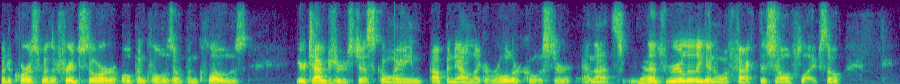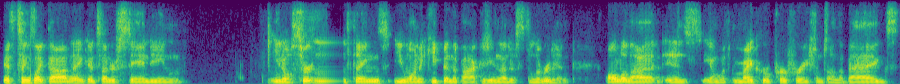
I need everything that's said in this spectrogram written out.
But of course, with a fridge door, open, close, open, close, your temperature is just going up and down like a roller coaster. And that's Yeah. that's really going to affect the shelf life. So it's things like that. I think it's understanding, you know, certain things you want to keep in the packaging that it's delivered in. All of that is, you know, with micro perforations on the bags,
